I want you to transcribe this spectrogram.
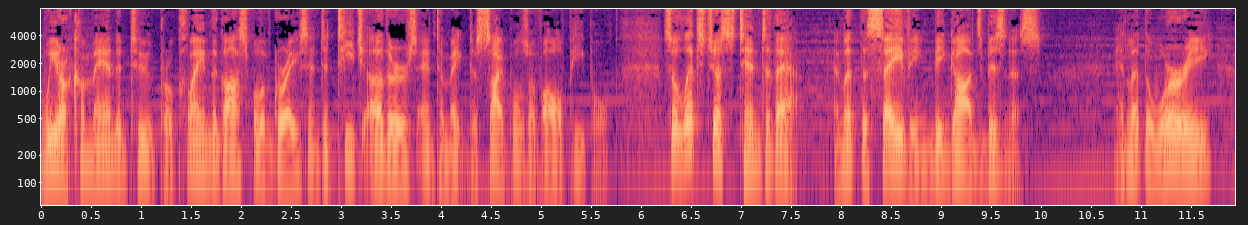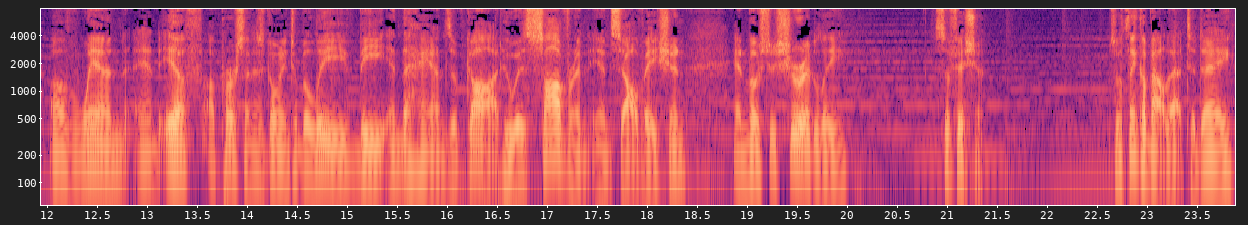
We are commanded to proclaim the gospel of grace and to teach others and to make disciples of all people. So let's just tend to that and let the saving be God's business. And let the worry of when and if a person is going to believe be in the hands of God, who is sovereign in salvation and most assuredly sufficient. So think about that today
